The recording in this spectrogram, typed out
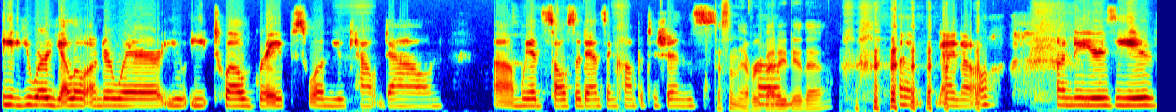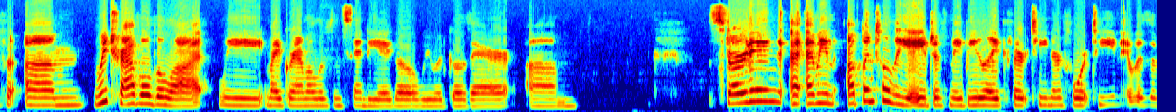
you, you wear yellow underwear. You eat twelve grapes when you count down. Um, we had salsa dancing competitions. Doesn't everybody Um, do that? I, I know. On New Year's Eve, um, we traveled a lot. We, my grandma lives in San Diego. We would go there. Starting, I, I mean, up until the age of maybe like 13 or 14, it was a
